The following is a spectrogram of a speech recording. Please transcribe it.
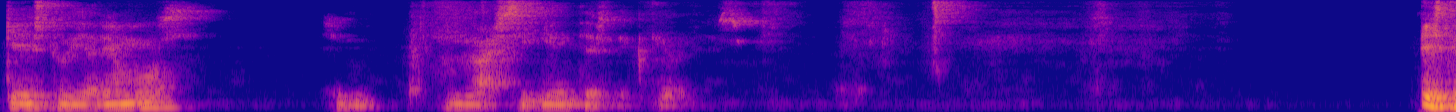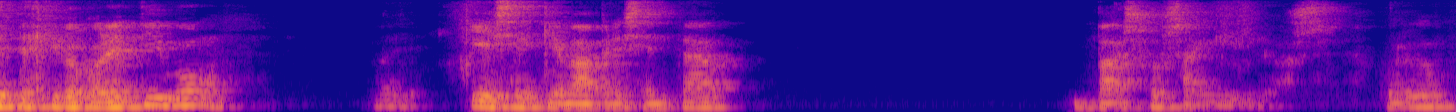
Que estudiaremos en las siguientes lecciones. Este tejido conectivo es el que va a presentar vasos sanguíneos, ¿de acuerdo?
